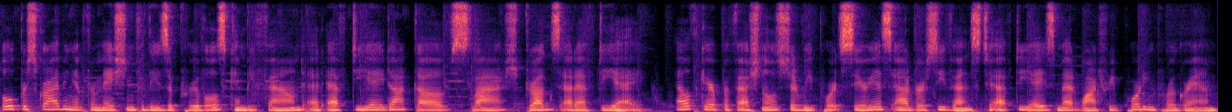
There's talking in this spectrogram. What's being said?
Full prescribing information for these approvals can be found at fda.gov/drugs at FDA. Healthcare professionals should report serious adverse events to FDA's MedWatch reporting program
